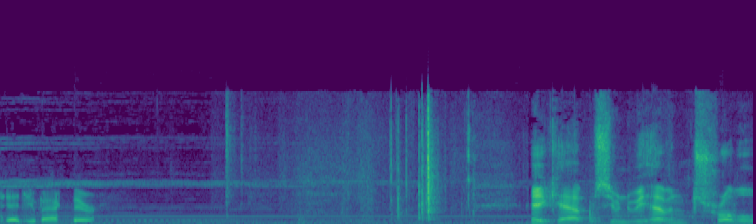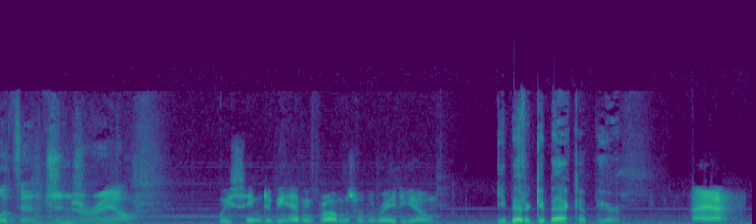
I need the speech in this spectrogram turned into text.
Ted, you back there? Hey, Cap. Seem to be having trouble with the ginger ale. We seem to be having problems with the radio. You better get back up here. Aye, aye.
